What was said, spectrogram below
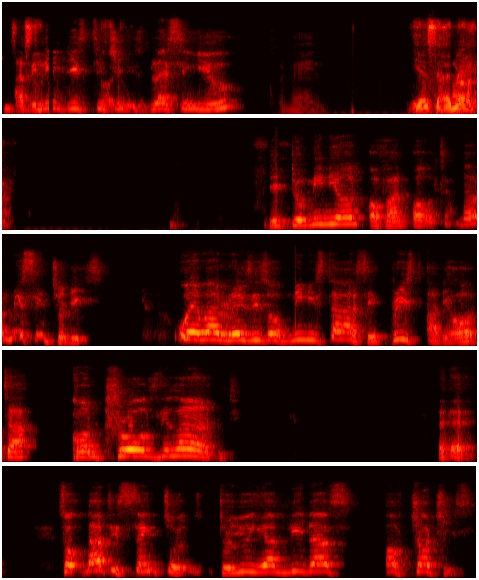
Jesus' I believe this teaching is blessing you. Amen. Yes, amen. The dominion of an altar. Now, listen to this. Whoever raises or ministers as a priest at the altar controls the land. so that is saying to, to you here, leaders of churches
